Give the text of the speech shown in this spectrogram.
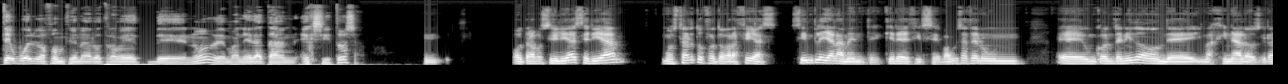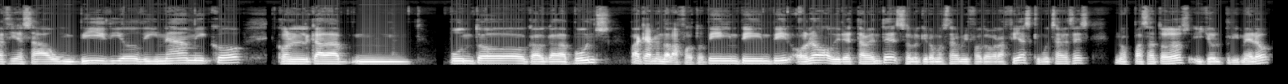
te vuelve a funcionar otra vez de, ¿no? De manera tan exitosa. Mm. Otra posibilidad sería mostrar tus fotografías, simple y llanamente. Quiere decirse, vamos a hacer un, eh, un contenido donde, imaginaros, gracias a un vídeo dinámico, con el cada mm, punto, cada, cada punch, va cambiando la foto, pim, pim, pim, o no, o directamente solo quiero mostrar mis fotografías, que muchas veces nos pasa a todos, y yo el primero,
